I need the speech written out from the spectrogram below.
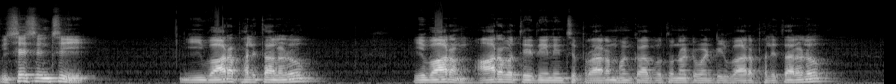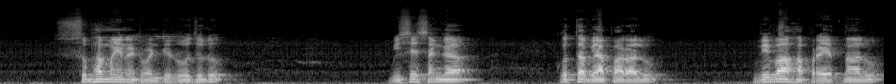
విశేషించి ఈ వార ఫలితాలలో ఈ వారం ఆరవ తేదీ నుంచి ప్రారంభం కాబోతున్నటువంటి వార ఫలితాలలో శుభమైనటువంటి రోజులు విశేషంగా కొత్త వ్యాపారాలు వివాహ ప్రయత్నాలు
